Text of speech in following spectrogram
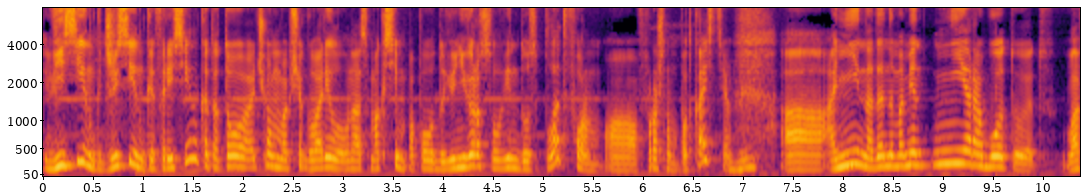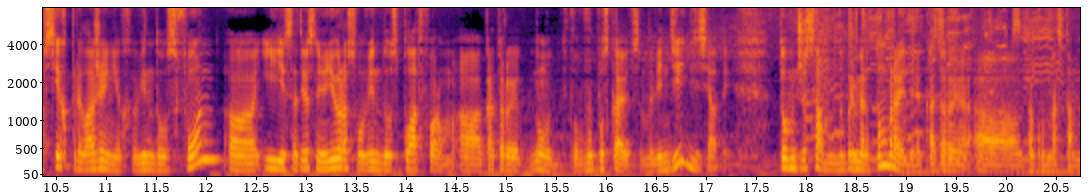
VSync, G-Sync и FreeSync это то, о чем вообще говорил у нас Максим по поводу Universal Windows Platform а, в прошлом подкасте. А, Они на данный момент не работают во всех приложениях Windows Phone а, и, соответственно, Universal Windows Platform, которые ну, выпускаются на Винде 10. В том же самом, например, Tomb Raider, который, как у нас там,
